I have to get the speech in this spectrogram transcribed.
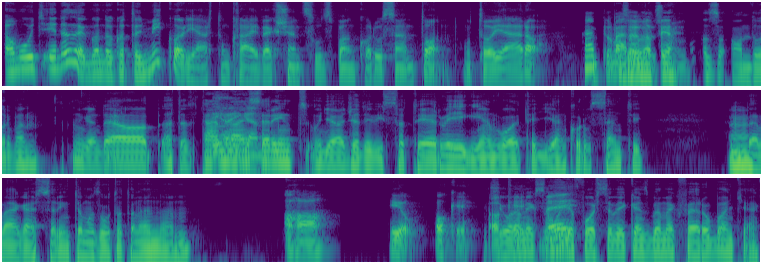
Amúgy én ezzel gondolkodtam, hogy mikor jártunk live action cuccban Coruscanton utoljára? Hát Tudom, pár az hónapja az Andorban. Igen, de a, hát a timeline Ja, szerint ugye a Jedi visszatér végén volt egy ilyen korusszenti Aha. bevágás szerintem, azóta talán nem. Aha. Jó, oké. És Okay, jól emlékszem, hogy a Force Awakens-ben meg felrobbantják?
